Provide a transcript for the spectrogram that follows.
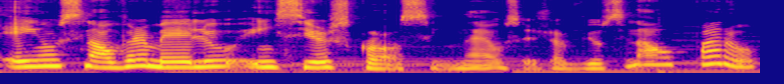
em um sinal vermelho em Sears Crossing, né? Ou seja, viu o sinal, parou.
